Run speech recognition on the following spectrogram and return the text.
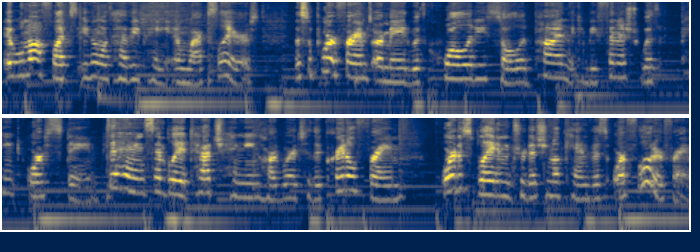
It will not flex even with heavy paint and wax layers. The support frames are made with quality solid pine that can be finished with paint or stain. To hang, simply attach hanging hardware to the cradle frame or display in a traditional canvas or floater frame.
